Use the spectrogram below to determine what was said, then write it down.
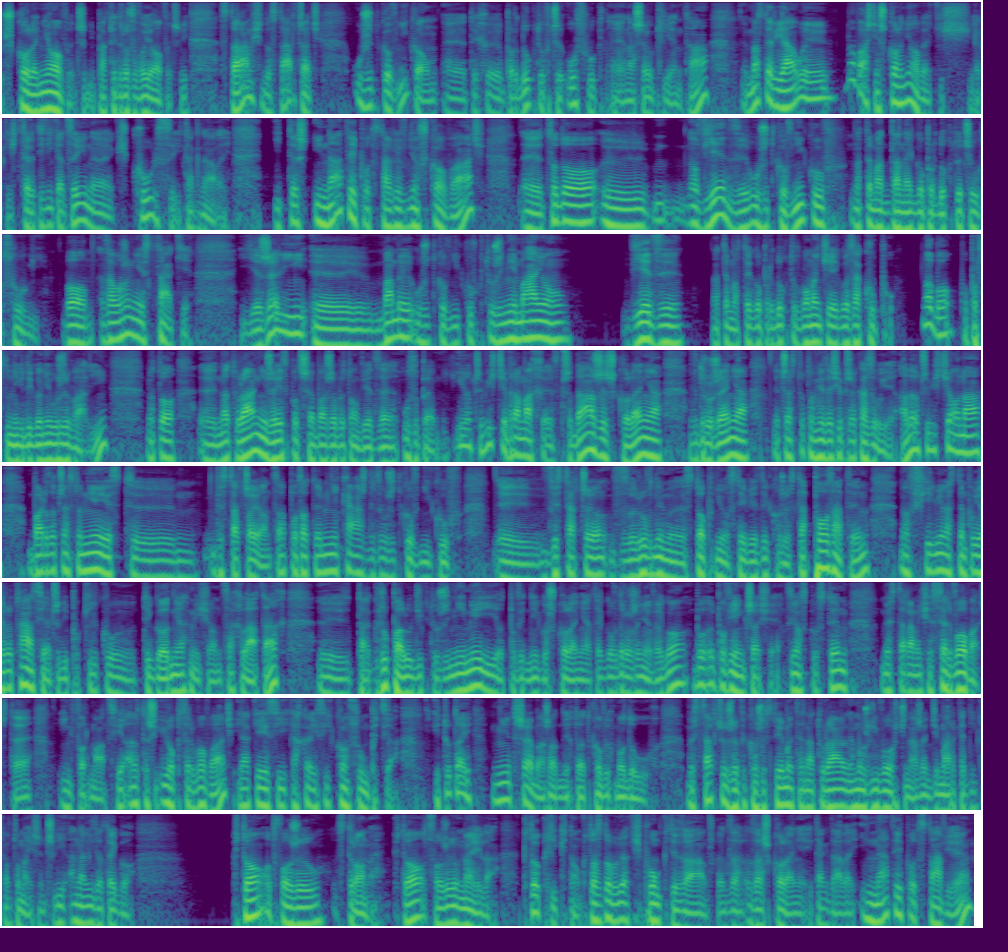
szkoleniowy, czyli pakiet rozwojowy, czyli staramy się dostarczać użytkownikom e, tych produktów czy usług e, naszego klienta materiały, no właśnie, szkoleniowe, jakieś, jakieś certyfikacyjne, jakieś kursy i tak dalej. I też i na tej podstawie wnioskować co do y, no, wiedzy użytkowników na temat danego produktu czy usługi. Bo założenie jest takie, jeżeli y, mamy użytkowników, którzy nie mają wiedzy na temat tego produktu w momencie jego zakupu, no bo po prostu nigdy go nie używali, no to y, naturalnie, że jest potrzeba, żeby tą wiedzę uzupełnić. I oczywiście w ramach sprzedaży, szkolenia, wdrożenia często tą wiedzę się przekazuje, ale oczywiście ona bardzo często nie jest y, wystarczająca. Poza tym nie każdy z użytkowników y, w równym stopniu z tej wiedzy korzysta. Poza tym no w firmie następuje rotacja, czyli po kilku tygodniach, miesiącach, latach ta grupa ludzi, którzy nie mieli odpowiedniego szkolenia tego wdrożeniowego, powiększa się. W związku z tym my staramy się serwować te informacje, ale też i obserwować, jakie jest ich, jaka jest ich konsumpcja. I tutaj nie trzeba żadnych dodatkowych modułów. Wystarczy, że wykorzystujemy te naturalne możliwości narzędzi marketing automation, czyli analiza tego, kto otworzył stronę, kto otworzył maila, kto kliknął, kto zdobył jakieś punkty za, na przykład za, za szkolenie i tak dalej. I na tej podstawie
